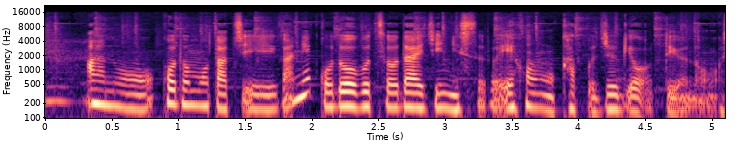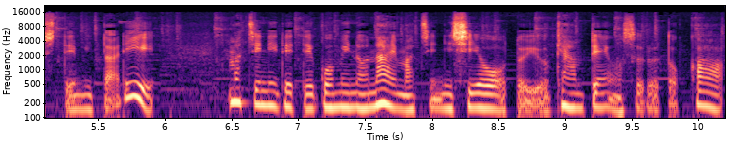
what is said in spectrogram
うん、あの子どもたちがねこう動物を大事にする絵本を書く授業っていうのをしてみたり街に出てゴミのない街にしようというキャンペーンをするとか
